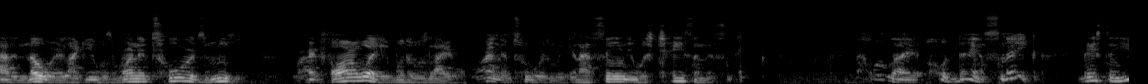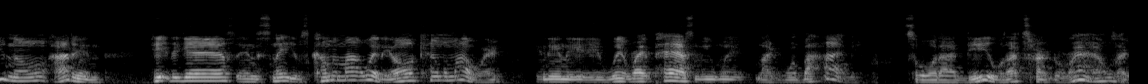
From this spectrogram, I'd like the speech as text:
out of nowhere, like it was running towards me right far away, but it was like running towards me, and I seen it was chasing the snake. I was like, "Oh damn, snake!" Next thing you know, I didn't hit the gas, and the snake was coming my way. They all coming my way, and then it, it went right past me, went like went behind me. So what I did was I turned around. I was like,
